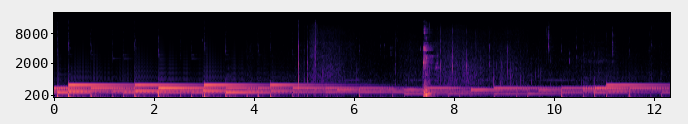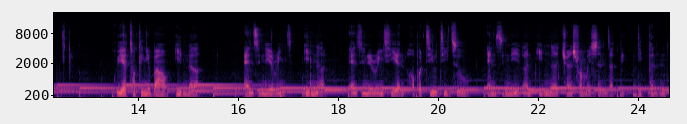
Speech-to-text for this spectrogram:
we are talking about inner engineering. Inner engineering is an opportunity to engineer an inner transformation that deepens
